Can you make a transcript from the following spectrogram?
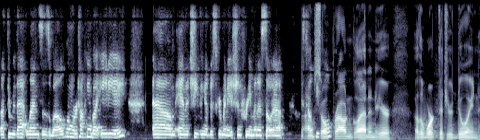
uh, through that lens as well when we're talking about ADA um, and achieving a discrimination free Minnesota. I'm so proud and glad to hear of the work that you're doing.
